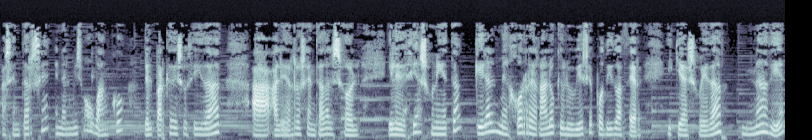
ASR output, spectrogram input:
a sentarse en el mismo banco del parque de su ciudad a, a leerlo sentada al sol y le decía a su nieta que era el mejor regalo que le hubiese podido hacer y que a su edad nadie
